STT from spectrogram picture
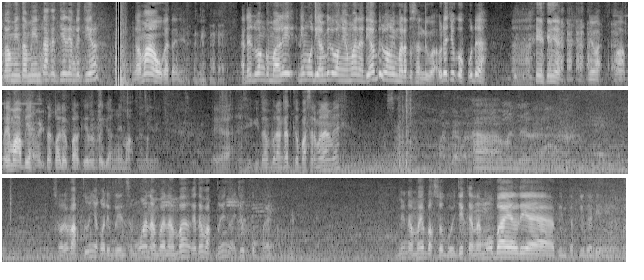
tukang minta-minta kecil yang kecil, nggak mau katanya. Nih. Ada uang kembali, ini mau diambil uang yang mana? Diambil uang 500-an dua. Udah cukup, udah. Nah, ininya. Ini, Pak. Maaf, eh maaf ya. Kita kalau ada parkir pegangnya maaf yang ini. Ya, kita berangkat ke pasar mana, Mas? Ah, Mandala. Soalnya waktunya kalau dibeliin semua nambah-nambah, kita waktunya nggak cukup kan. Ini namanya bakso Gojek karena mobile dia. Pinter juga dia nih apa.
